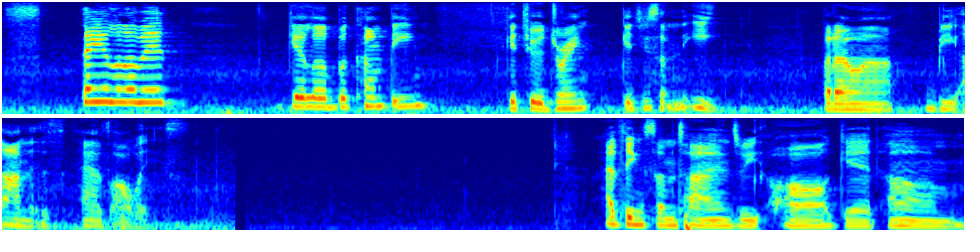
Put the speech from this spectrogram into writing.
Stay a little bit, get a little bit comfy, get you a drink, get you something to eat. But uh, be honest as always. I think sometimes we all get um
